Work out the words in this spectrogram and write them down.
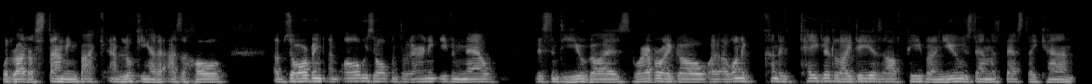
but rather standing back and looking at it as a whole, absorbing. I'm always open to learning, even now. listening to you guys, wherever I go, I, I want to kind of take little ideas off people and use them as best I can.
